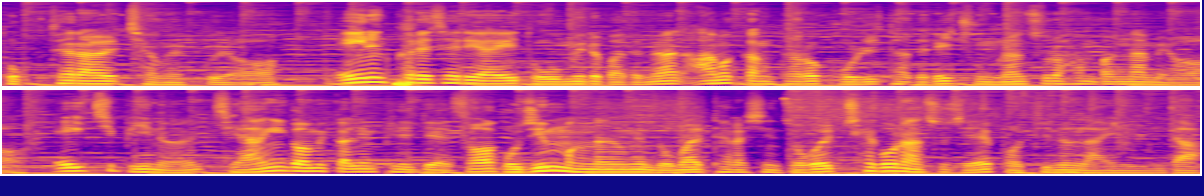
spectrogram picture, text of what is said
독테라를 채용했고요. A는 크레세리아의 도우미를 받으면 암흑 강타로 고릴타들이 중란수로 한방나며 HB는 재앙이 검이 깔린 필드에서 고진 망나뇽의 노말테라 신속을 최고 난수제에 버티는 라인입니다.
